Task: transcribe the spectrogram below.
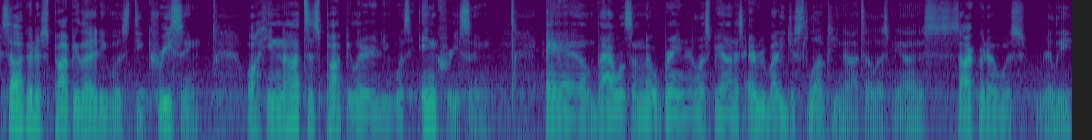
Sakura's popularity was decreasing, while Hinata's popularity was increasing. And that was a no-brainer. Let's be honest. Everybody just loved Hinata. Let's be honest. Sakura was really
